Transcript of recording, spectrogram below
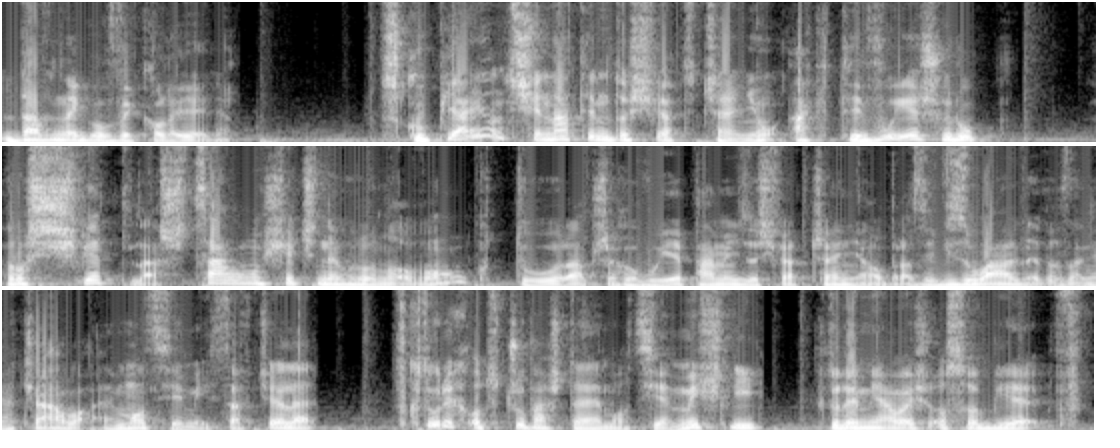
dawnego wykolejenia. Skupiając się na tym doświadczeniu, aktywujesz lub rozświetlasz całą sieć neuronową, która przechowuje pamięć doświadczenia, obrazy wizualne, doznania ciała, emocje, miejsca w ciele, w których odczuwasz te emocje, myśli, które miałeś o sobie w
